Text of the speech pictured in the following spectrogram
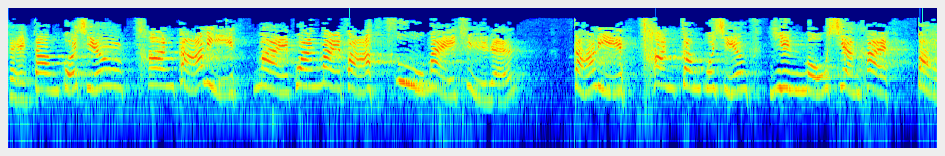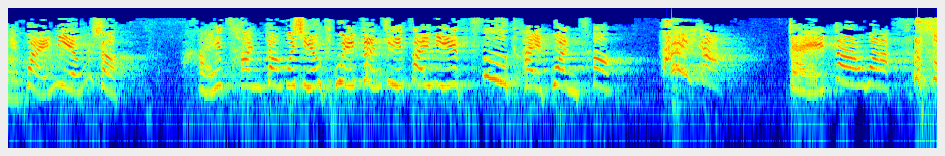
这张国行参咖喱，卖官卖法，负卖巨人。咖喱参张国行，阴谋陷害，败坏名声。还参张不行，为赈济灾民，私开官仓。哎呀，这招啊，损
